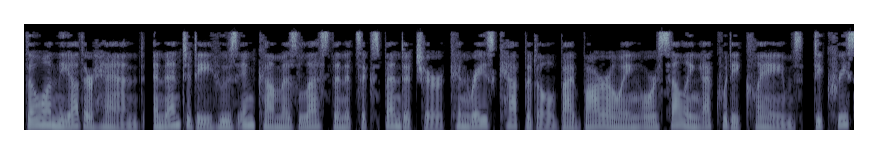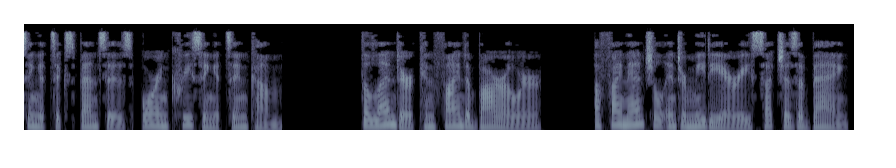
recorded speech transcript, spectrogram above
Though on the other hand, an entity whose income is less than its expenditure can raise capital by borrowing or selling equity claims, decreasing its expenses, or increasing its income. The lender can find a borrower, a financial intermediary such as a bank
